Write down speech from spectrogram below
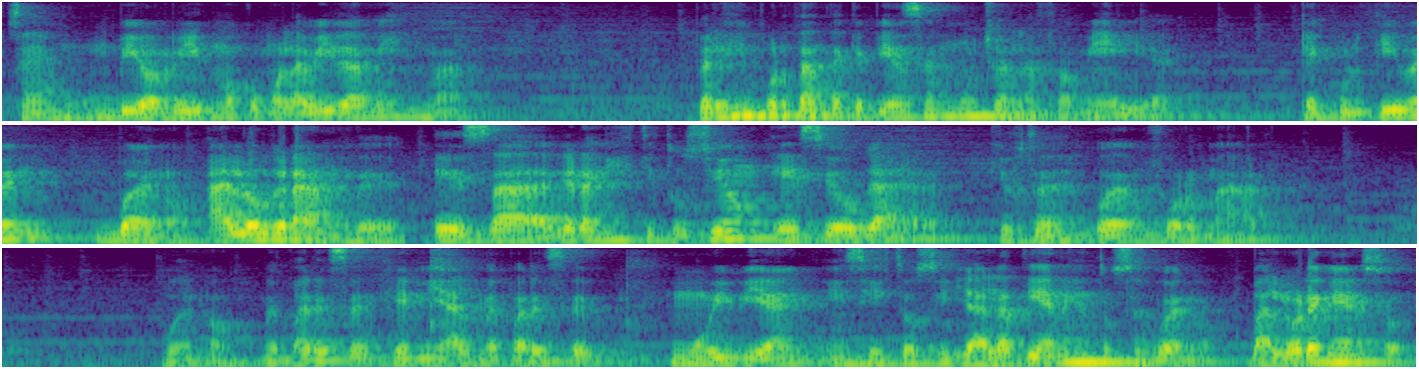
O sea, es un biorritmo como la vida misma. Pero es importante que piensen mucho en la familia, que cultiven, bueno, a lo grande esa gran institución, ese hogar que ustedes pueden formar. Bueno, me parece genial, me parece muy bien, insisto, si ya la tienes, entonces bueno, valoren eso.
